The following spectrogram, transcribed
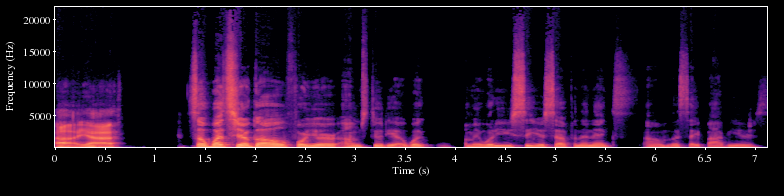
Uh-huh. uh, yeah, So, what's your goal for your um studio? What I mean, what do you see yourself in the next, um, let's say, five years?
